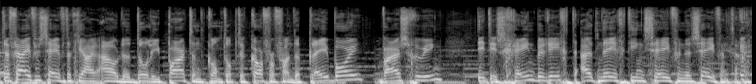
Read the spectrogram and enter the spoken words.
De 75 jaar oude Dolly Parton komt op de cover van de Playboy. Waarschuwing, dit is geen bericht uit 1977.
